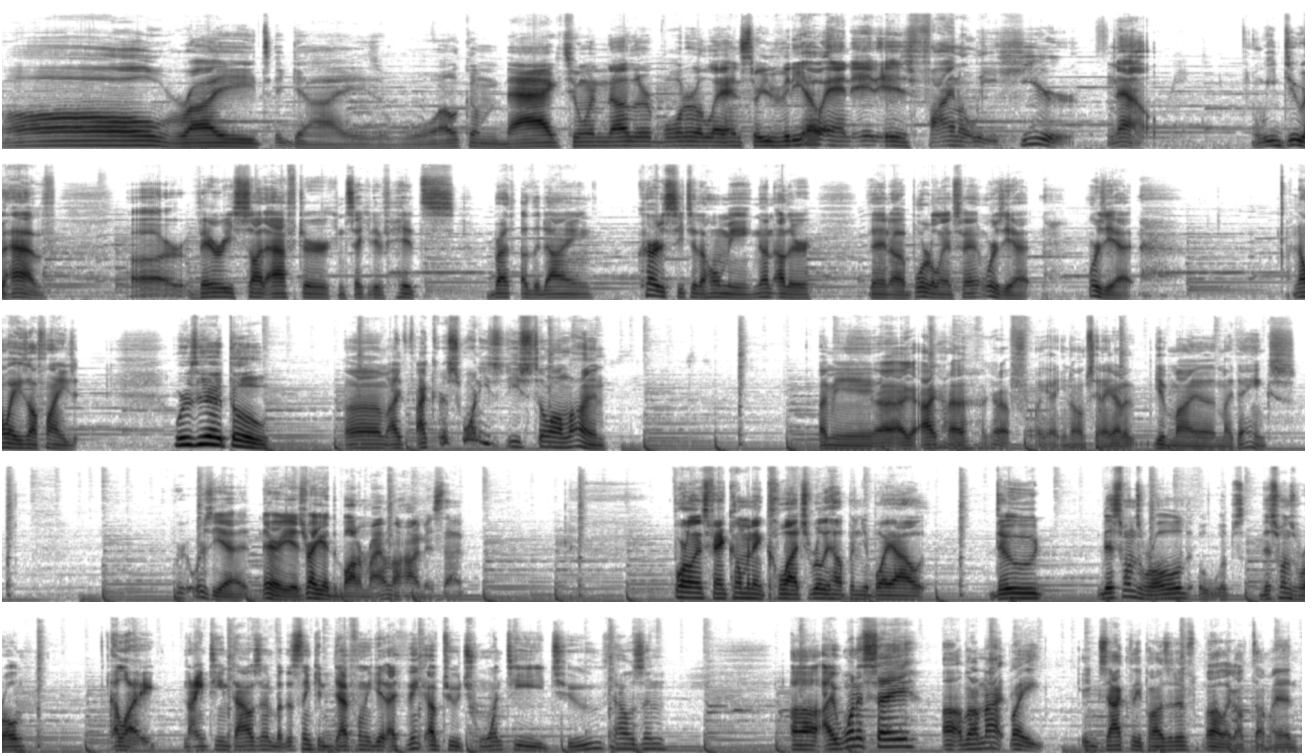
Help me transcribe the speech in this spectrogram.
All right, guys, welcome back to another Borderlands 3 video, and it is finally here. Now, we do have our very sought after consecutive hits, Breath of the Dying, courtesy to the homie, none other than a Borderlands fan. Where's he at? Where's he at? No way he's offline. He's... Where's he at though? Um, I I could have sworn he's he's still online. I mean, I, I, I gotta I gotta I gotta, you know what I'm saying I gotta give my uh, my thanks. Where, where's he at? There he is, right here at the bottom right. I don't know how I missed that. Borderlands fan coming in clutch, really helping your boy out, dude. This one's rolled. Whoops, this one's rolled at like 19,000, but this thing can definitely get I think up to 22,000. Uh, I want to say, uh, but I'm not like exactly positive. Uh, like off the top of my head.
